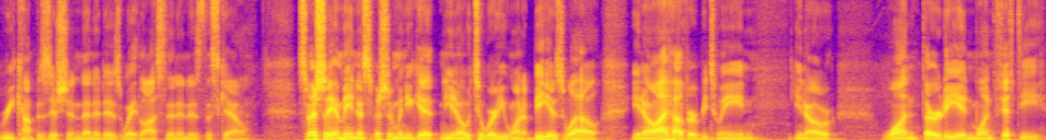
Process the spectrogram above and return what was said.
recomposition than it is weight loss than it is the scale. Especially, I mean, especially when you get you know to where you want to be as well. You know, I hover between you know. 130 and 150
